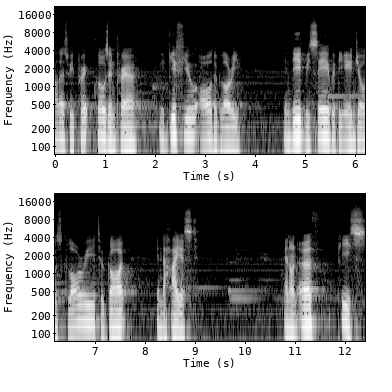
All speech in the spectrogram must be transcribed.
Father, as we pray, close in prayer, we give you all the glory. Indeed, we say with the angels, Glory to God in the highest, and on earth, peace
